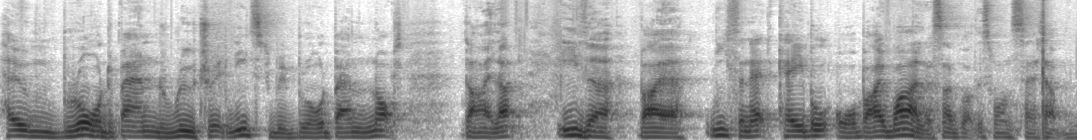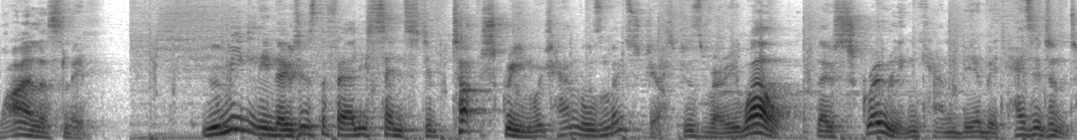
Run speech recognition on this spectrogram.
home broadband router. It needs to be broadband, not dial-up, either via Ethernet cable or by wireless. I've got this one set up wirelessly. You immediately notice the fairly sensitive touchscreen, which handles most gestures very well, though scrolling can be a bit hesitant.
